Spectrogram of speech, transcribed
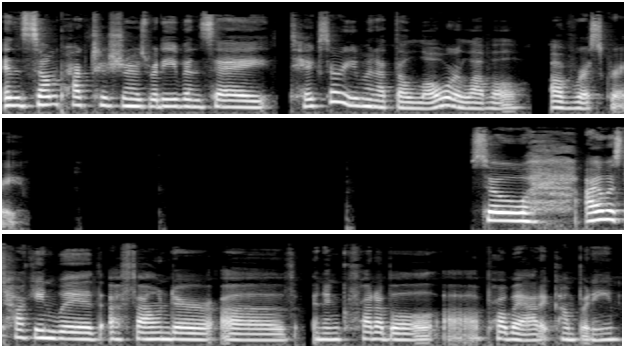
And some practitioners would even say ticks are even at the lower level of risk rate So, I was talking with a founder of an incredible uh, probiotic company,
